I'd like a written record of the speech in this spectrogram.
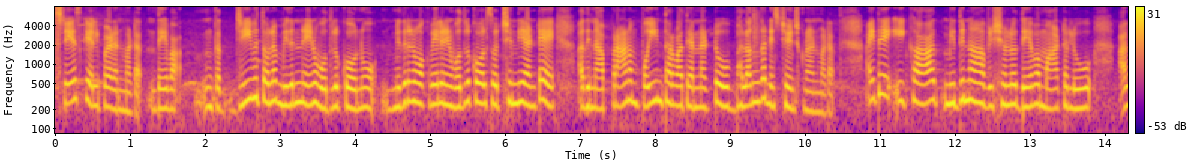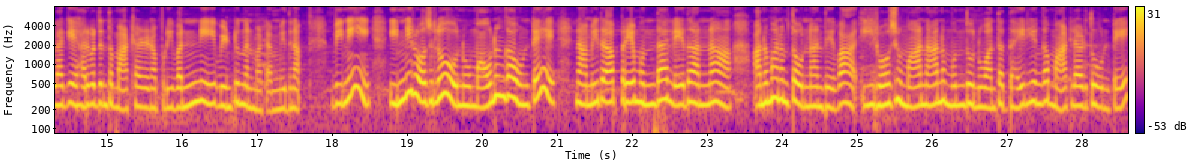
స్టేజ్కి వెళ్ళిపోయాడనమాట దేవ ఇంకా జీవితంలో మిథున నేను వదులుకోను. మిథునను ఒకవేళ నేను వదులుకోవాల్సి వచ్చింది అంటే అది నా ప్రాణం పోయిన తర్వాత అన్నట్టు బలంగా నిశ్చయించుకున్నాను అనమాట అయితే ఇక మిథున విషయంలో దేవ మాటలు అలాగే హరివర్ధన్తో మాట్లాడినప్పుడు ఇవన్నీ వింటుందనమాట మిథున. విని ఇన్ని రోజులు నువ్వు మౌనంగా ఉంటే నా మీద ప్రేమ ఉందా లేదా అన్న అనుమానంతో ఉన్నాను దేవా. ఈరోజు మా నాన్న ముందు నువ్వు అంత ధైర్యంగా మాట్లాడుతూ ఉంటే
